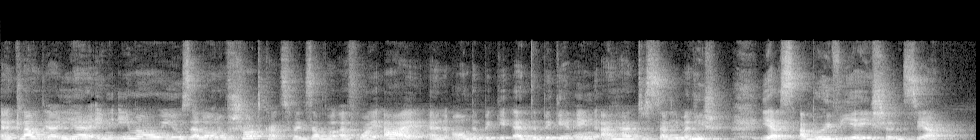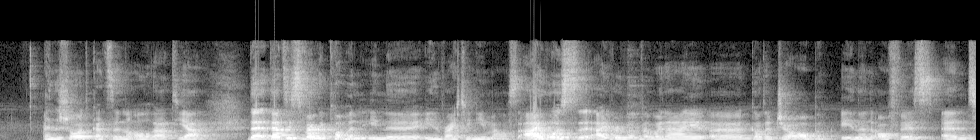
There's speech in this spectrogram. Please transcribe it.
uh, Claudia, yeah, in email we use a lot of shortcuts. For example, FYI, and on the be- at the beginning I had to study many, yes, abbreviations, yeah, and shortcuts and all that. Yeah, that, that is very common in uh, in writing emails. I was uh, I remember when I uh, got a job in an office and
